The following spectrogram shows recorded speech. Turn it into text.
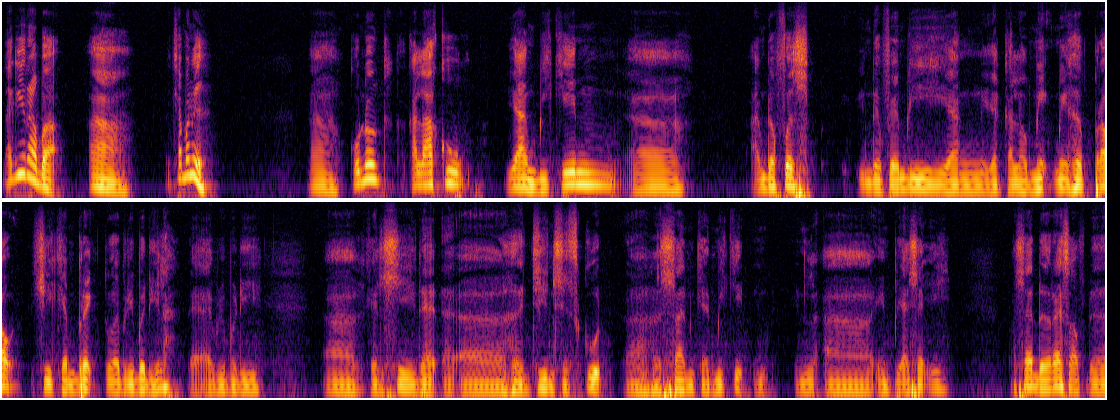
Lagi rabak. Uh, macam mana? Uh, konon kalau aku yang bikin uh, I'm the first in the family yang yang kalau make make her proud she can break to everybody lah. That everybody uh, can see that uh, her genes is good. Uh, her son can make it in in, uh, in PSLE pasal the rest of the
